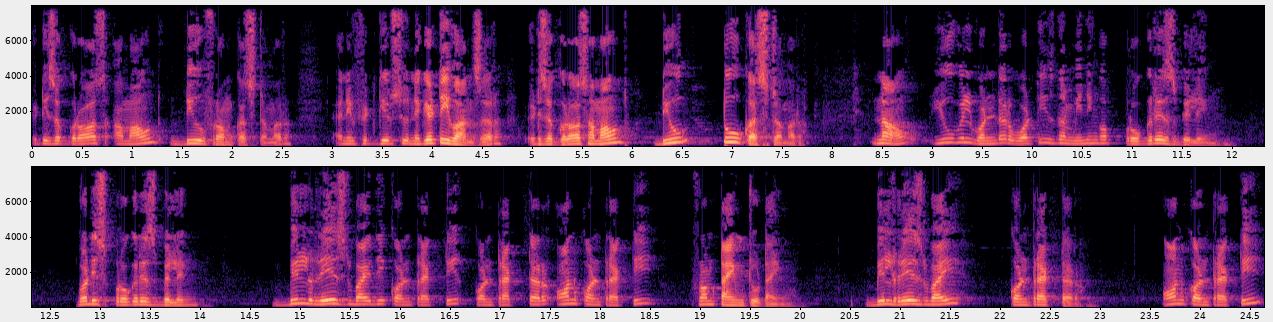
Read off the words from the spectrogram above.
it is a gross amount due from customer. And if it gives you negative answer, it is a gross amount due to customer. Now, you will wonder what is the meaning of progress billing. What is progress billing? Bill raised by the contracti- contractor on contractee from time to time. Bill raised by contractor on contractee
